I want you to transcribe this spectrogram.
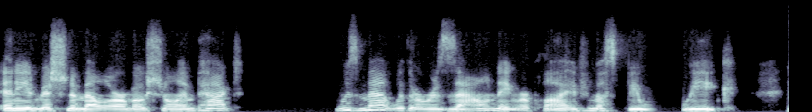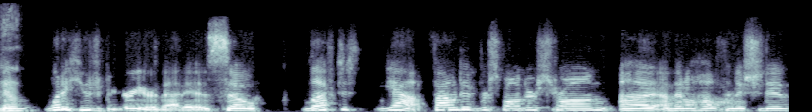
Any admission of mental or emotional impact was met with a resounding reply you must be weak. Yeah. And what a huge barrier that is. So left, yeah, founded Responder Strong, uh, a mental health initiative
